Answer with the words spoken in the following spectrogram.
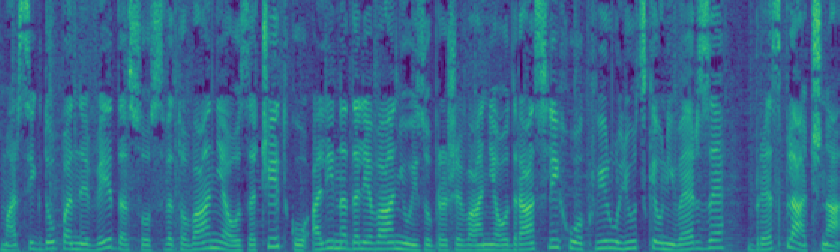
Marsikdo pa ne ve, da so svetovanja o začetku ali nadaljevanju izobraževanja odraslih v okviru Ljudske univerze brezplačna.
